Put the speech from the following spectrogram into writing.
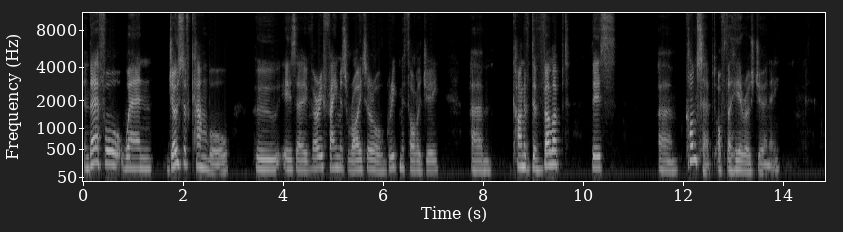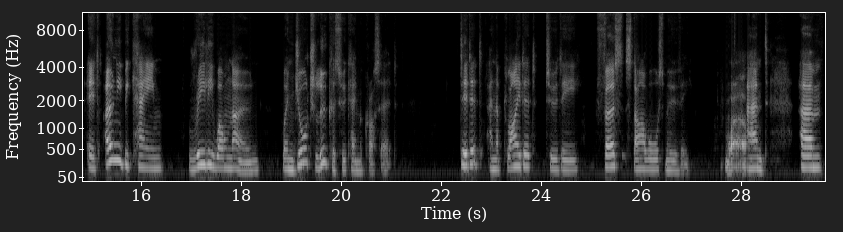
And therefore, when Joseph Campbell, who is a very famous writer of Greek mythology, um, kind of developed this um, concept of the hero's journey, it only became really well known when George Lucas, who came across it, did it and applied it to the first Star Wars movie. Wow. And um,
